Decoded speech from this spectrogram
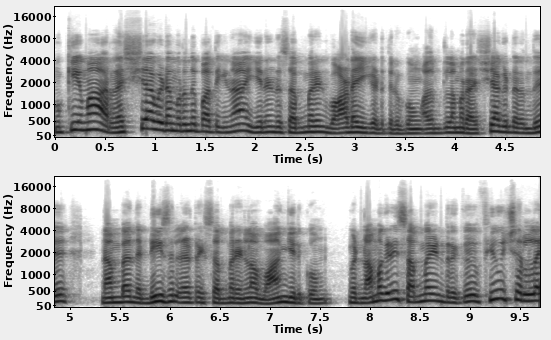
முக்கியமாக ரஷ்யாவிடம் இருந்து பார்த்தீங்கன்னா இரண்டு சப்மரின் வாடகைக்கு எடுத்திருக்கோம். அது மட்டும் இல்லாமல் ரஷ்யா கிட்டேருந்து நம்ம இந்த டீசல் எலக்ட்ரிக் சப்மரின்லாம் வாங்கியிருக்கோம். பட் நம்மகிட்டே சப்மரின் இருக்குது ஃப்யூச்சரில்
